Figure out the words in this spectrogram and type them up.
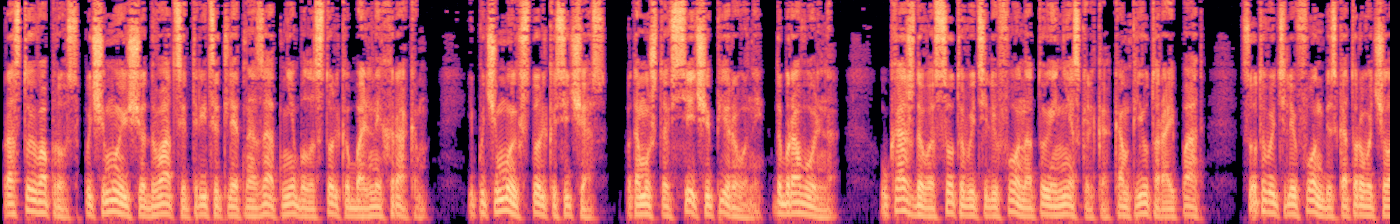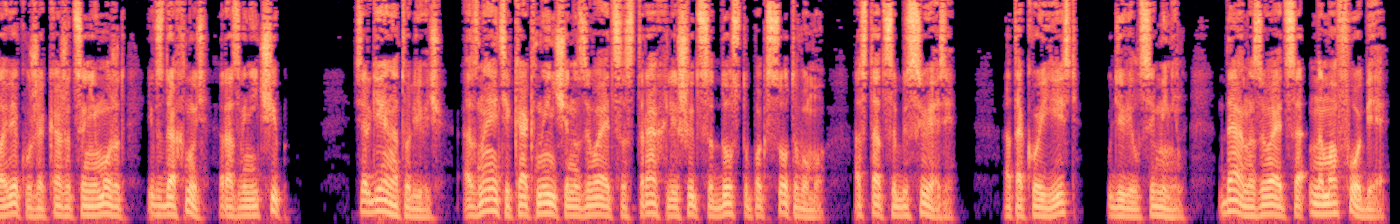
Простой вопрос, почему еще 20-30 лет назад не было столько больных раком? И почему их столько сейчас? Потому что все чипированы, добровольно. У каждого сотовый телефон, а то и несколько, компьютер, айпад. Сотовый телефон, без которого человек уже, кажется, не может и вздохнуть, разве не чип? Сергей Анатольевич, а знаете, как нынче называется страх лишиться доступа к сотовому, остаться без связи? А такой есть? Удивился Минин. Да, называется номофобия,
